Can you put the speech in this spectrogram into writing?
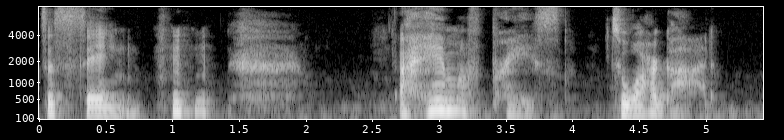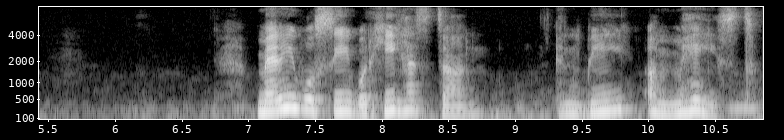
to sing, a hymn of praise to our God. Many will see what He has done and be amazed.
